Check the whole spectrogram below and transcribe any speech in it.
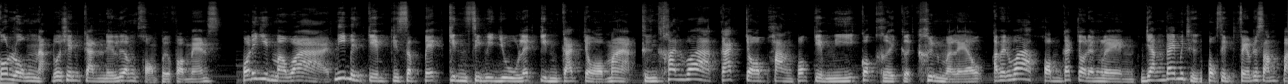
ก็ลงหนักด้วยเช่นกันในเรื่องของ performance เพราะได้ยินมาว่านี่เป็นเกมกินสเปค กิน CPU และกินการ์ดจอมาก ถึงขั้นว่าการ์ดจอพังเพราะเกมนี้ก็เคยเกิดขึ้นมาแล้ว เอาเป็นว่าคอมการ์ดจอแรงๆ ยังได้ไม่ถึง 60 เฟรมด้วยซ้ำไป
